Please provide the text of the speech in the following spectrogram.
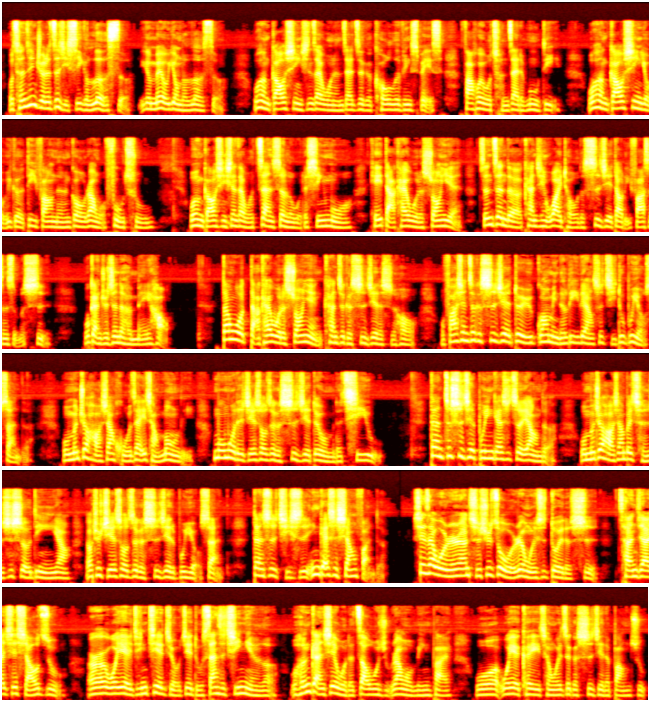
我曾经觉得自己是一个垃圾，一个没有用的垃圾。我很高兴现在我能在这个 co-living space 发挥我存在的目的。我很高兴有一个地方能够让我付出。我很高兴现在我战胜了我的心魔，可以打开我的双眼，真正的看见外头的世界到底发生什么事。我感觉真的很美好。当我打开我的双眼看这个世界的时候，我发现这个世界对于光明的力量是极度不友善的。我们就好像活在一场梦里，默默的接受这个世界对我们的欺侮。但这世界不应该是这样的，我们就好像被城市设定一样，要去接受这个世界的不友善。但是其实应该是相反的。现在我仍然持续做我认为是对的事，参加一些小组，而我也已经戒酒戒毒三十七年了。我很感谢我的造物主，让我明白，我我也可以成为这个世界的帮助。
